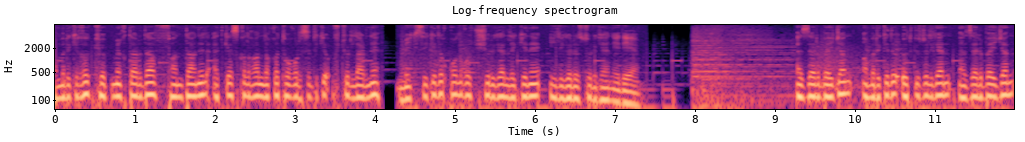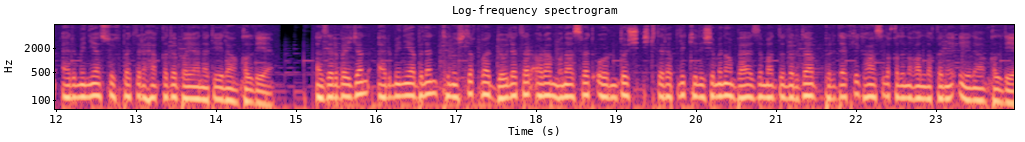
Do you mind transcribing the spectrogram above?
amerikaga ko'p miqdorda fontanil atkaz qilganligi to'g'risidagi uchurlarni meksikada qo'lga tushirganligini ilgari surgan edi Azərbaycan Amerikada o'tkazilgan Azərbaycan Armeniya suhbatlari haqida bayonot e'lon qildi. Azərbaycan Armeniya bilan tinchlik va davlatlararo munosabat o'rnatish ikki tarafli kelishimining ba'zi moddalarida birdaklik hosil qilinganligini e'lon qildi.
